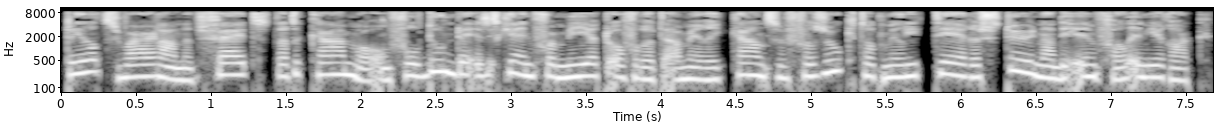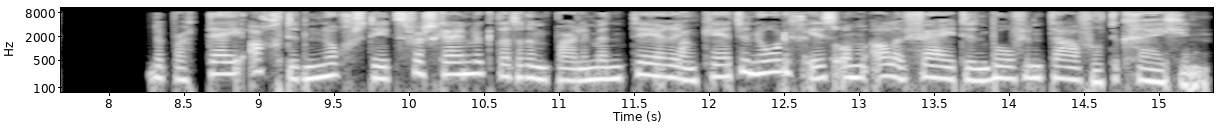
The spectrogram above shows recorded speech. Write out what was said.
deelt zwaar aan het feit dat de Kamer onvoldoende is geïnformeerd over het Amerikaanse verzoek tot militaire steun aan de inval in Irak. De partij acht het nog steeds waarschijnlijk dat er een parlementaire enquête nodig is om alle feiten boven tafel te krijgen.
